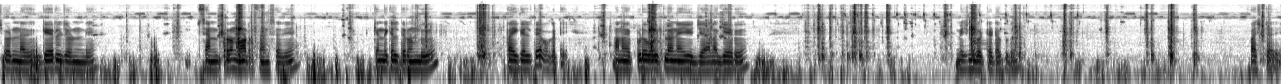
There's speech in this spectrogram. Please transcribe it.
చూడండి అది గేర్లు చూడండి. సెంటర్ నోటర్ ఫ్రెండ్స్ అది. కిందకి వెళ్తే రెండు పైకి వెళ్తే ఒకటి. మనం ఎప్పుడు ఒకటిలోనే యూజ్ చేయాలి? గేరు. మిషన్ కొట్టేటప్పుడు. ఫస్ట్ అది.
